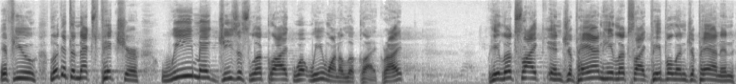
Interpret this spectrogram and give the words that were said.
If you look at the next picture, we make Jesus look like what we want to look like, right? He looks like in Japan, he looks like people in Japan. In,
